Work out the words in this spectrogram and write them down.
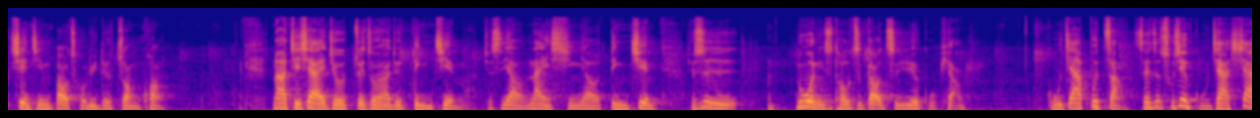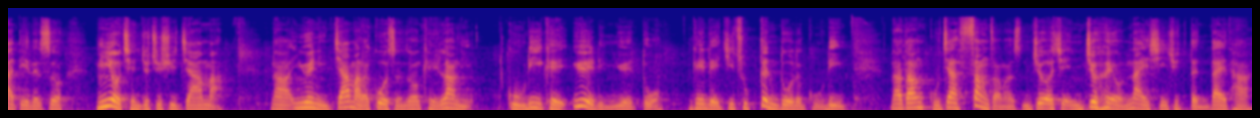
现金报酬率的状况。那接下来就最重要就定见嘛，就是要耐心，要有定见。就是如果你是投资高殖利率的股票，股价不涨，甚至出现股价下跌的时候，你有钱就继续加码。那因为你加码的过程中，可以让你股利可以越领越多。你可以累积出更多的股利，那当股价上涨的时候，你就而且你就很有耐心去等待它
